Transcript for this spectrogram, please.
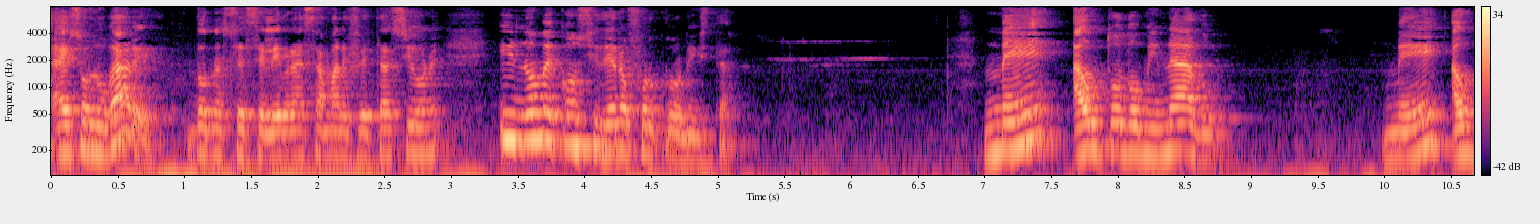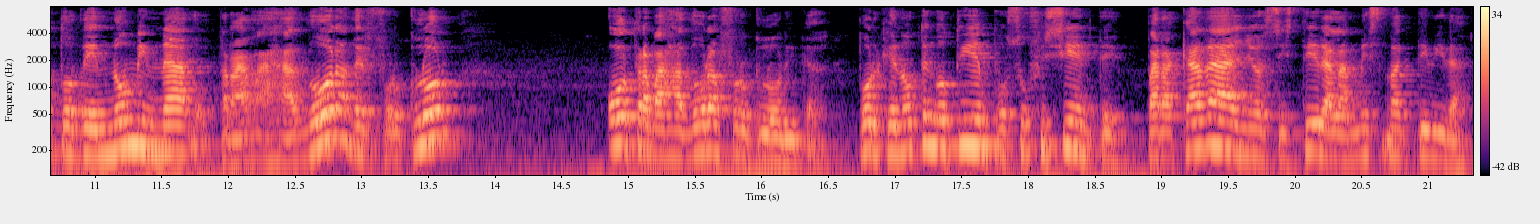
a esos lugares donde se celebran esas manifestaciones y no me considero folclorista. Me he autodominado me he autodenominado trabajadora del folclore o trabajadora folclórica, porque no tengo tiempo suficiente para cada año asistir a la misma actividad.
